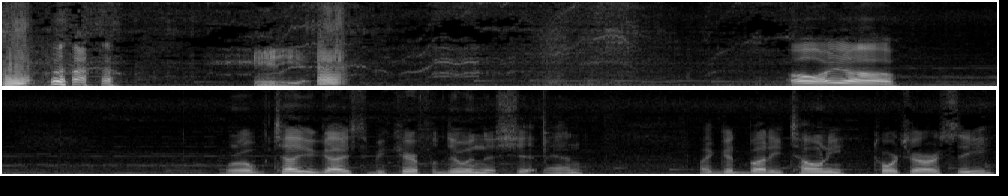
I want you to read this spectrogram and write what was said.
Idiot. Oh, I uh, will tell you guys to be careful doing this shit, man. My good buddy Tony, Torch RC,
